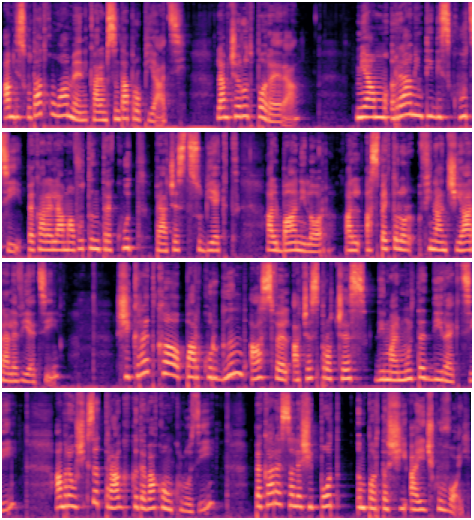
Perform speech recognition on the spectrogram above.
am discutat cu oameni care îmi sunt apropiați, le-am cerut părerea, mi-am reamintit discuții pe care le-am avut în trecut pe acest subiect al banilor, al aspectelor financiare ale vieții și cred că parcurgând astfel acest proces din mai multe direcții, am reușit să trag câteva concluzii pe care să le și pot împărtăși aici cu voi.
